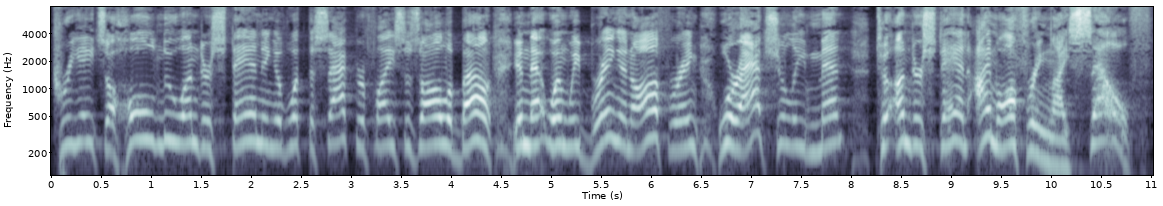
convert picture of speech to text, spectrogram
creates a whole new understanding of what the sacrifice is all about. In that when we bring an offering, we're actually meant to understand I'm offering myself.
